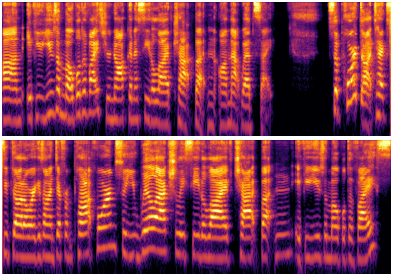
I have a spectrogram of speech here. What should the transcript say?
Um, if you use a mobile device, you're not going to see the live chat button on that website. Support.techsoup.org is on a different platform, so you will actually see the live chat button if you use a mobile device.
